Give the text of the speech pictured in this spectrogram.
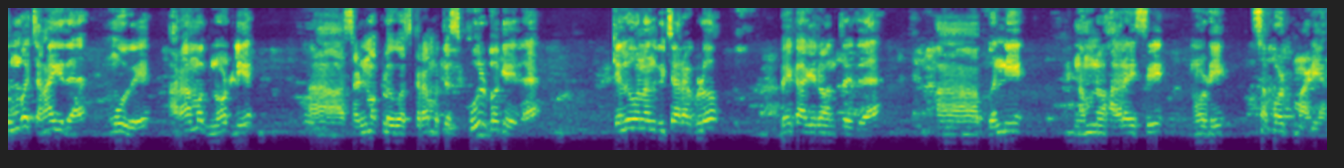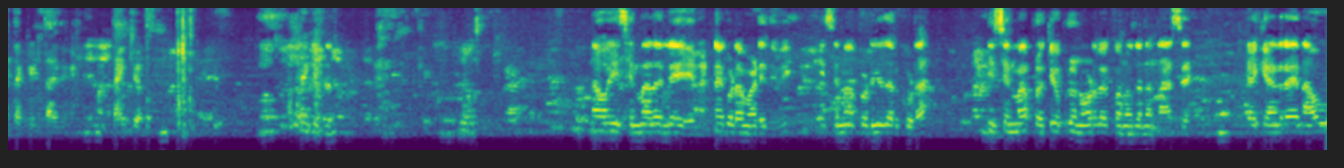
ತುಂಬಾ ಚೆನ್ನಾಗಿದೆ ಮೂವಿ ಆರಾಮಾಗಿ ನೋಡ್ಲಿ. ಸಣ್ಣ ಮಕ್ಳಿಗೋಸ್ಕರ ಮತ್ತೆ ಸ್ಕೂಲ್ ಬಗ್ಗೆ ಇದೆ. ಕೆಲವೊಂದೊಂದು ವಿಚಾರಗಳು ಬೇಕಾಗಿರುವಂತದ್ದಿದೆ ಆ, ಬನ್ನಿ ನಮ್ಮನ್ನು ಹಾರೈಸಿ ನೋಡಿ ಸಪೋರ್ಟ್ ಮಾಡಿ ಅಂತ ಕೇಳ್ತಾ ಇದ್ದೀನಿ. Thank you thank you sir ನಾವು ಈ ಸಿನಿಮಾದಲ್ಲಿ ನಟನೆ ಕೂಡ ಮಾಡಿದ್ದೀವಿ. ಈ ಸಿನಿಮಾ ಪ್ರೊಡ್ಯೂಸರ್ ಕೂಡ. ಈ ಸಿನಿಮಾ ಪ್ರತಿಯೊಬ್ಬರು ನೋಡಬೇಕು ಅನ್ನೋದು ನನ್ನ ಆಸೆ. ಯಾಕೆಂದ್ರೆ ನಾವು,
